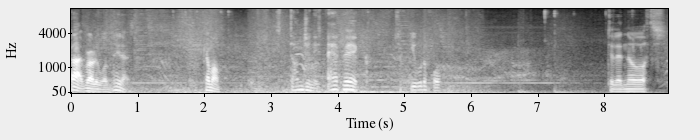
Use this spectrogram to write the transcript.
Ah, it probably wasn't. Who knows? Come on. This dungeon is epic. It's beautiful. To the north.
